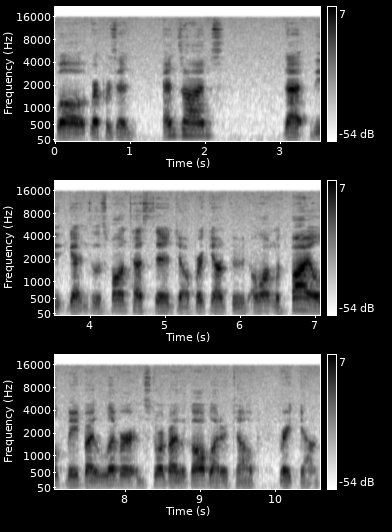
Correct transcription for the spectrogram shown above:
will represent enzymes that get into the small intestine to help break down food, along with bile made by the liver and stored by the gallbladder to help break down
